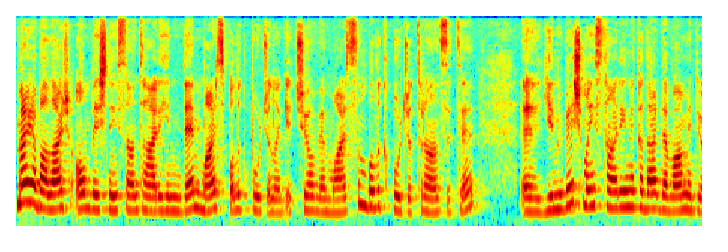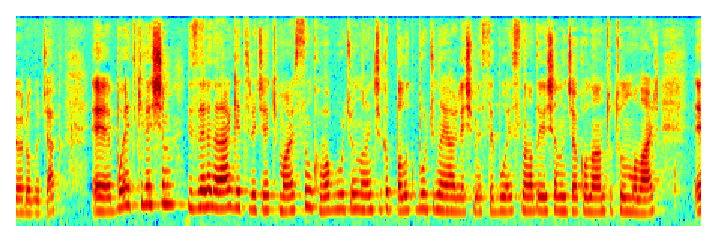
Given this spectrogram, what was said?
Merhabalar 15 Nisan tarihinde Mars balık burcuna geçiyor ve Mars'ın balık burcu transiti 25 Mayıs tarihine kadar devam ediyor olacak. E, bu etkileşim bizlere neler getirecek? Mars'ın kova burcundan çıkıp balık burcuna yerleşmesi, bu esnada yaşanacak olan tutulmalar e,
